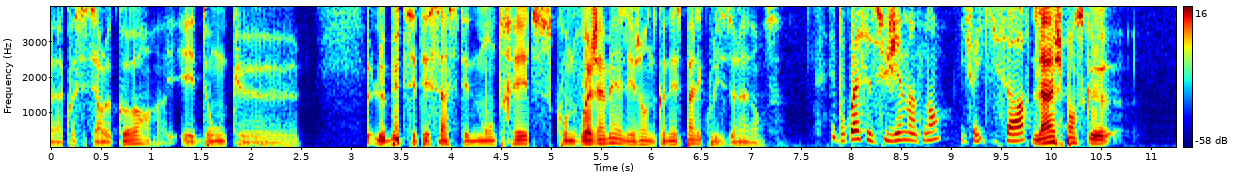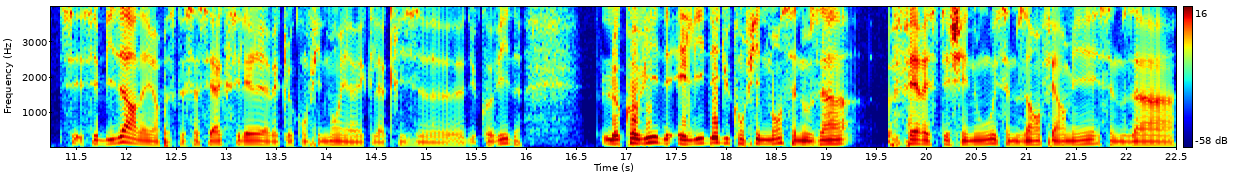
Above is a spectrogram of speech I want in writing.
à quoi ça sert le corps. Et, donc le but c'était ça, c'était de montrer ce qu'on ne voit jamais. Les gens ne connaissent pas les coulisses de la danse. Et pourquoi ce sujet maintenant? Il fallait qu'il sorte? Là, je pense que c'est bizarre d'ailleurs parce que ça s'est accéléré avec le confinement et avec la crise euh, du Covid. Le Covid et l'idée du confinement, ça nous a fait rester chez nous et ça nous a enfermés, ça nous a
